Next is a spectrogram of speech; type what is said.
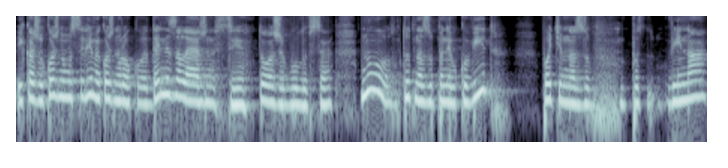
І кажу, в кожному селі ми кожного року День Незалежності теж було все. Ну, тут нас зупинив ковід. Потім нас війна.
